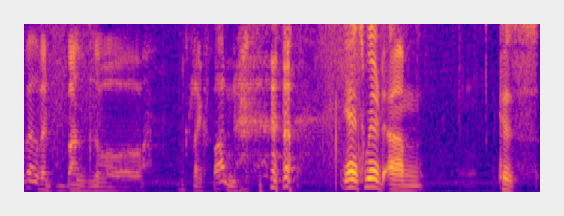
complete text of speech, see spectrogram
Velvet Buzzsaw. Looks like fun. Yeah, it's weird um, because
